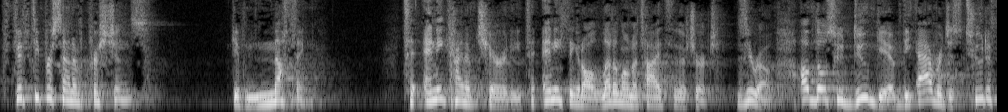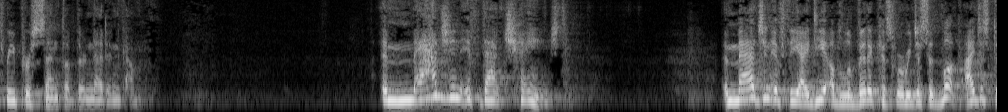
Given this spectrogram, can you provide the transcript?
50% of Christians give nothing to any kind of charity, to anything at all, let alone a tithe to their church. Zero. Of those who do give, the average is 2 to 3% of their net income. Imagine if that changed. Imagine if the idea of Leviticus, where we just said, look, I just,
